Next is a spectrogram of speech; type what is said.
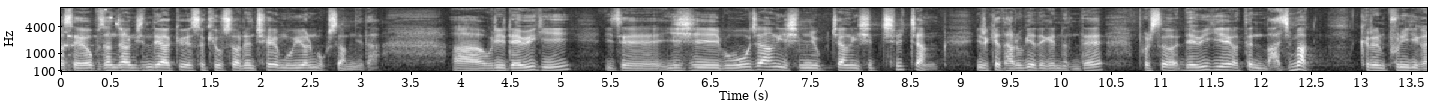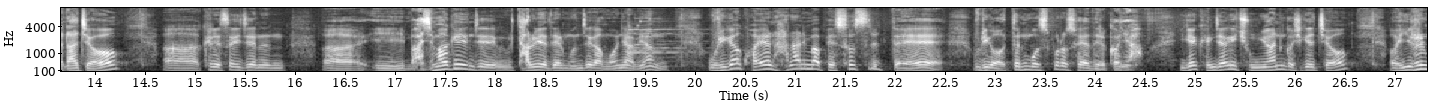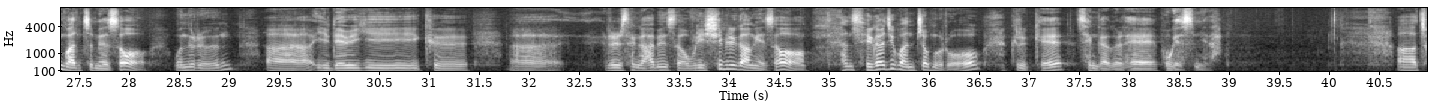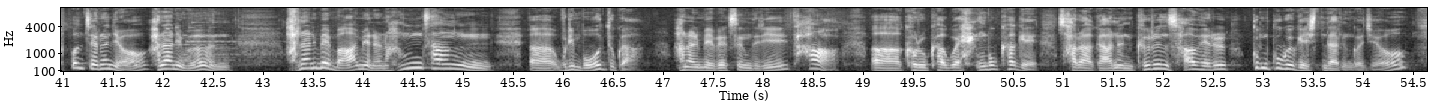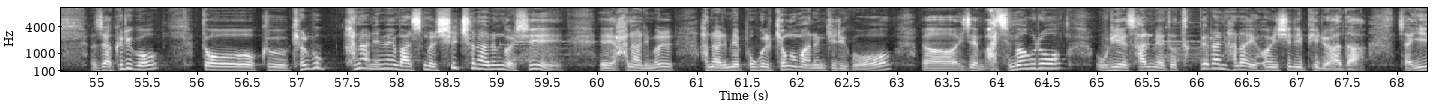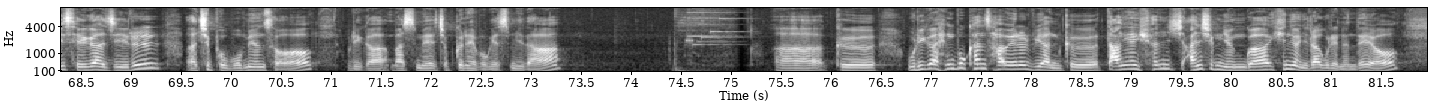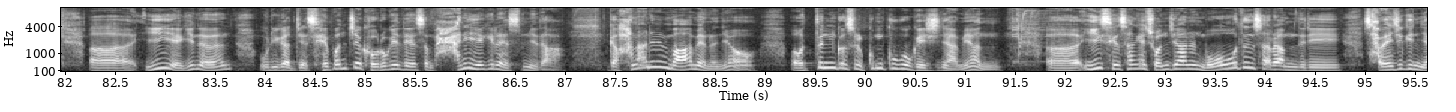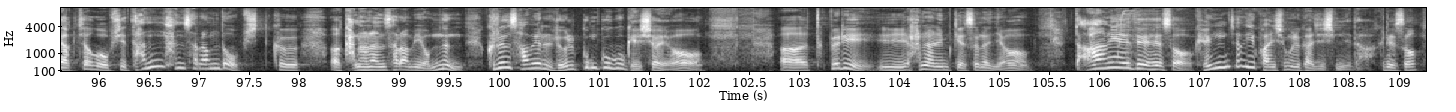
안녕하세요. 부산장신대학교에서 교수하는 최무열 목사입니다. 아, 우리 레위기 이제 25장, 26장, 27장 이렇게 다루게 되겠는데 벌써 레위기의 어떤 마지막 그런 분위기가 나죠. 아, 그래서 이제는 아, 이 마지막에 이제 다루어야 될 문제가 뭐냐면 우리가 과연 하나님 앞에 섰을 때 우리가 어떤 모습으로 서야 될 거냐. 이게 굉장히 중요한 것이겠죠. 어, 이런 관점에서 오늘은 어, 이 레위기 그 어, 를 생각하면서 우리 11강에서 한 세 가지 관점으로 그렇게 생각을 해 보겠습니다. 어, 첫 번째는요, 하나님은 하나님의 마음에는 항상 어, 우리 모두가 하나님의 백성들이 다 어, 거룩하고 행복하게 살아가는 그런 사회를 꿈꾸고 계신다는 거죠. 자, 그리고 또 그 결국 하나님의 말씀을 실천하는 것이 예, 하나님을, 하나님의 복을 경험하는 길이고, 어, 이제 마지막으로 우리의 삶에도 특별한 하나의 헌신이 필요하다. 자, 이 세 가지를 어, 짚어보면서 우리가 말씀에 접근해 보겠습니다. 아, 그 우리가 행복한 사회를 위한 그 땅의 현 안식년과 희년이라고 그랬는데요. 아, 이 얘기는 우리가 이제 세 번째 거룩에 대해서 많이 얘기를 했습니다. 그러니까 하나님의 마음에는요 어떤 것을 꿈꾸고 계시냐면 어, 이 세상에 존재하는 모든 사람들이 사회적인 약자가 없이 단 한 사람도 없이 그 어, 가난한 사람이 없는 그런 사회를 늘 꿈꾸고 계셔요. 아, 특별히 이 하나님께서는요 땅에 대해서 굉장히 관심을 가지십니다. 그래서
